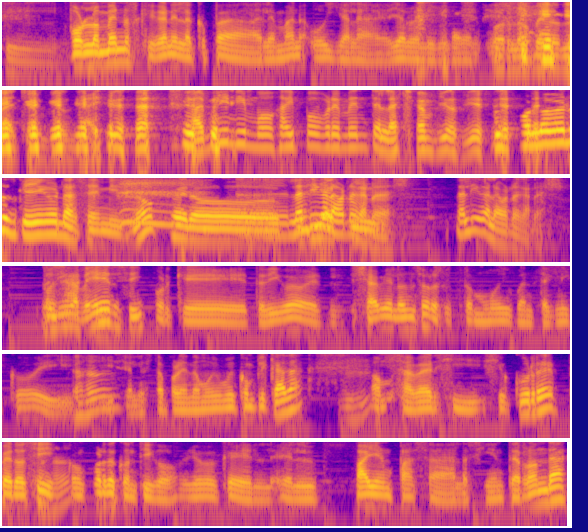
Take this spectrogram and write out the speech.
Sí. Por lo menos que gane la Copa Alemana. Uy, ya, la, ya lo eliminaron. Por lo Este, menos la Champions. A mínimo, hay pobremente la Champions. pues, por lo menos que llegue a una semis, ¿no? Pero. Eh, la pues, sí, liga la van a ganar. La liga la van a ganar. Pues a ver, sí. sí, porque te digo, el Xavi Alonso resultó muy buen técnico y, se le está poniendo muy, muy complicada. Vamos a ver si, si ocurre, pero sí, concuerdo contigo. Yo creo que el, el Bayern pasa a la siguiente ronda.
